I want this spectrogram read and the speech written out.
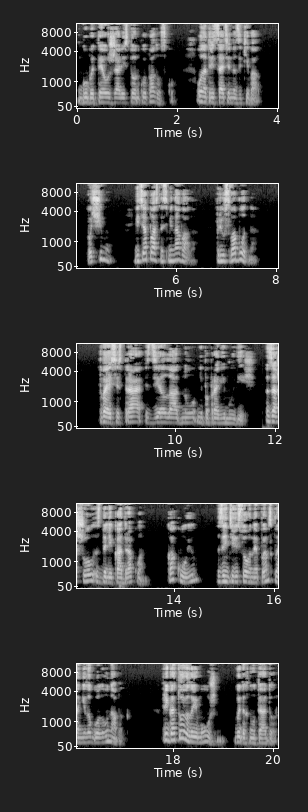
Губы Тео сжались в тонкую полоску. Он отрицательно закивал. Почему? Ведь опасность миновала. Прю свободна. Твоя сестра сделала одну непоправимую вещь. Зашел сдалека дракон. Какую? Заинтересованная Пэм склонила голову на бок. Приготовила ему ужин, выдохнул Теодор.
